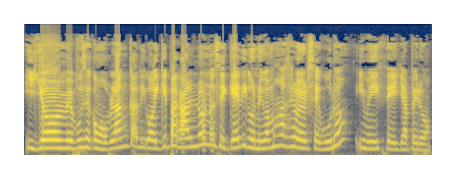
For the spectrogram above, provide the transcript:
Y yo me puse como blanca, digo, hay que pagarlo, no sé qué, digo, no íbamos a hacerlo el seguro. Y me dice ella, pero,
